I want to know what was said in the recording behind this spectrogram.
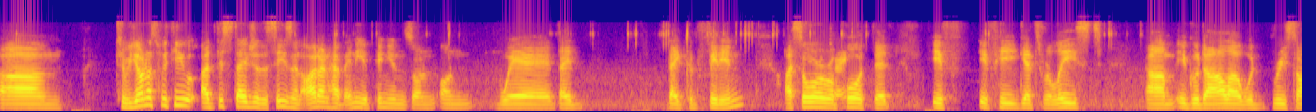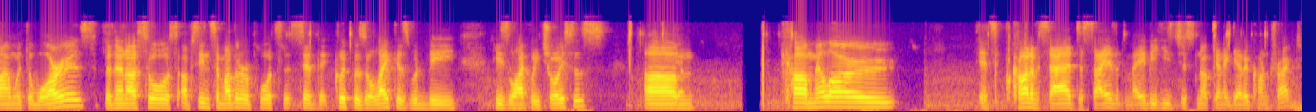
Um, to be honest with you, at this stage of the season, I don't have any opinions on, on where they they could fit in. I saw a Okay. report that if if he gets released, um, Iguodala would re-sign with the Warriors. But then I saw I've seen some other reports that said that Clippers or Lakers would be his likely choices. Um, Carmelo, it's kind of sad to say that maybe he's just not going to get a contract.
